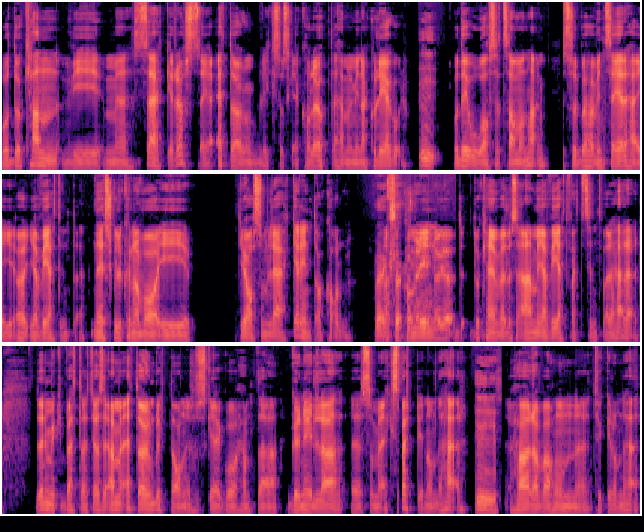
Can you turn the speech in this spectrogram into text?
Och då kan vi med säker röst säga ett ögonblick så ska jag kolla upp det här med mina kollegor. Mm. Och det är oavsett sammanhang. Så behöver vi inte säga det här, jag, jag vet inte. Nej, det skulle kunna vara i jag som läkare inte har koll. Ja, Alltså exakt. kommer in och jag, då kan jag väl säga, ah, men jag vet faktiskt inte vad det här är. Då är det mycket bättre att jag säger, ah, men ett ögonblick Daniel så ska jag gå och hämta Gunilla eh, som är expert inom det här. Mm. Höra vad hon eh, tycker om det här.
